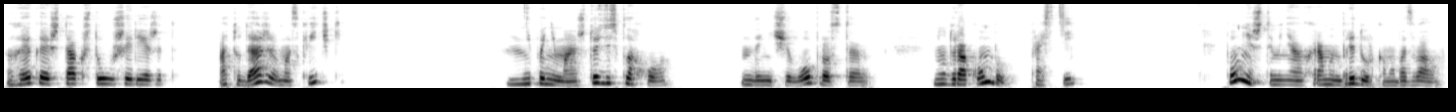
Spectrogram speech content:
гэкаешь так, что уши режет. А туда же, в москвичке. Не понимаю, что здесь плохого? Да ничего, просто... Ну, дураком был, прости. Помнишь, ты меня хромым придурком обозвала?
